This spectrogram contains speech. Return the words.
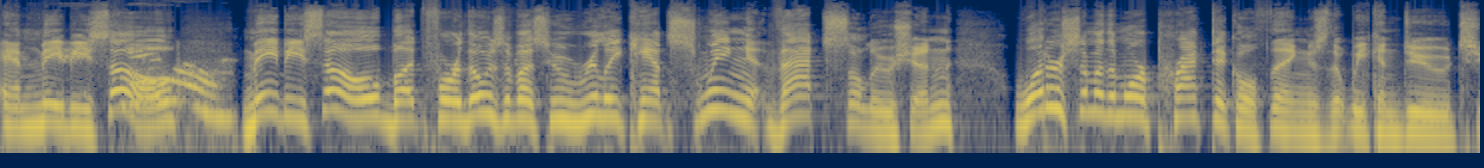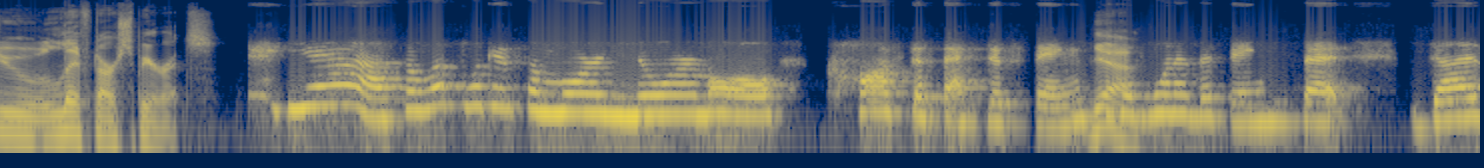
And maybe so, Yeah. maybe so. But for those of us who really can't swing that solution, what are some of the more practical things that we can do to lift our spirits? Yeah, so let's look at some more normal, cost effective things. Yeah. Because one of the things that does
